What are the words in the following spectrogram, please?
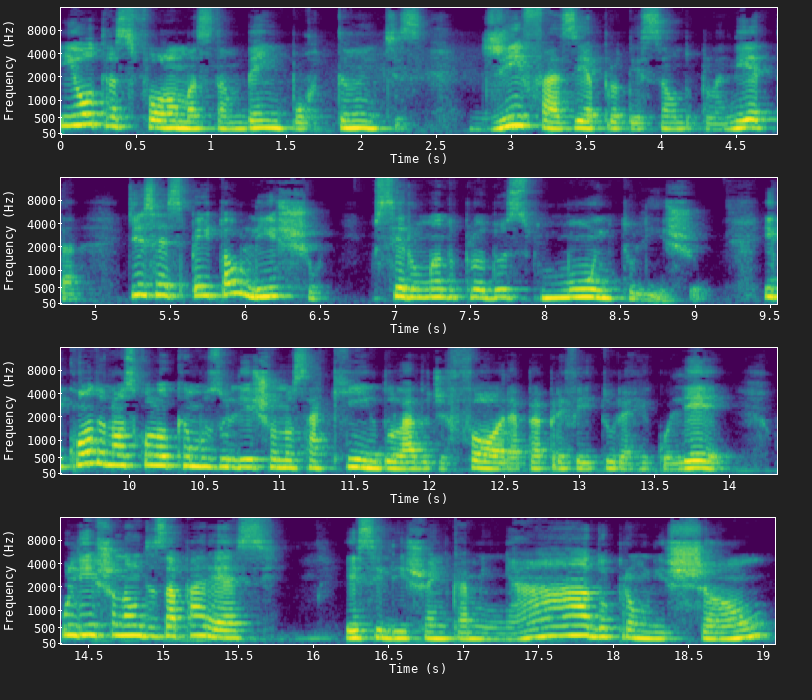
E outras formas também importantes de fazer a proteção do planeta diz respeito ao lixo. O ser humano produz muito lixo. E quando nós colocamos o lixo no saquinho do lado de fora para a prefeitura recolher, o lixo não desaparece. Esse lixo é encaminhado para um lixão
